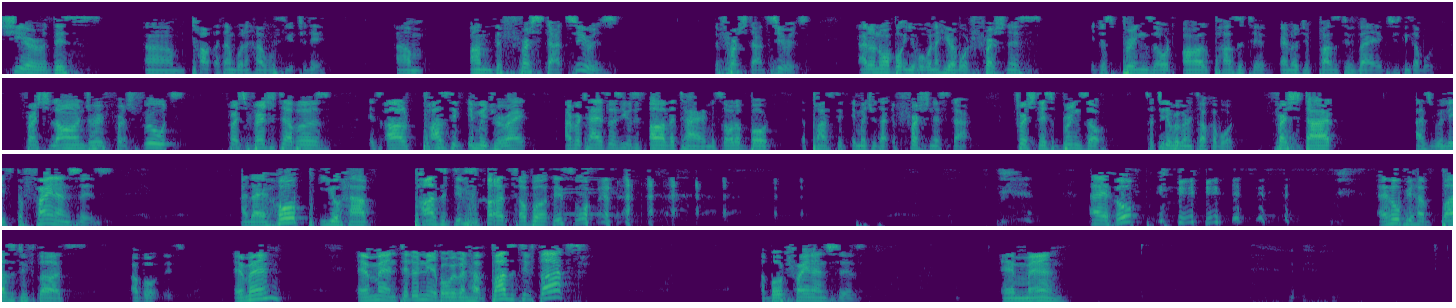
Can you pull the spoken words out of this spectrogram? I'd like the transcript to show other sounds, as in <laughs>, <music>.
share this um, talk that I'm going to have with you today um, on the Fresh Start series. The Fresh Start series. I don't know about you, but when I hear about freshness, it just brings out all positive energy, positive vibes. You think about fresh laundry, fresh fruits, fresh vegetables. It's all positive imagery, right? Advertisers use it all the time. It's all about the positive imagery that the freshness start. Freshness brings out. So today we're going to talk about fresh start as relates to finances. And I hope you have positive <laughs> thoughts about this one. <laughs> I hope <laughs> I hope you have positive thoughts about this one. Amen. Amen. Tell your neighbor we're to have positive thoughts about finances. Amen.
